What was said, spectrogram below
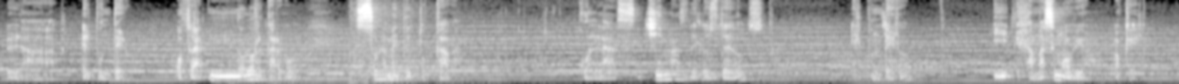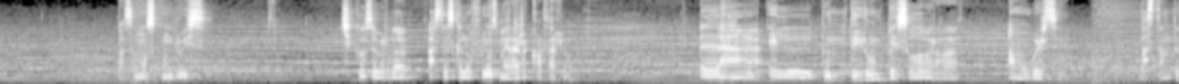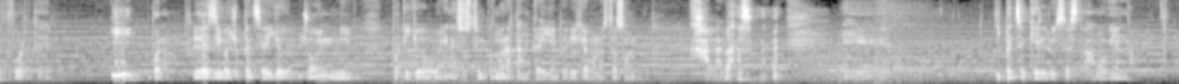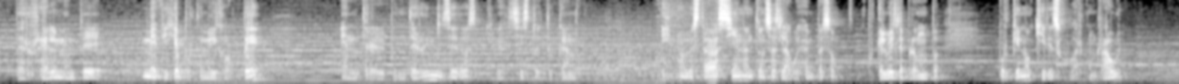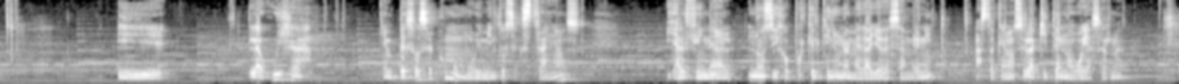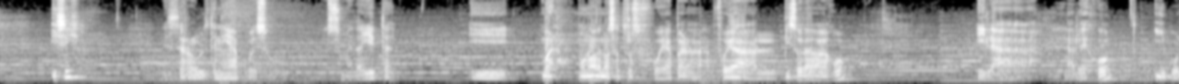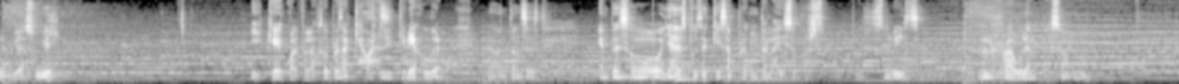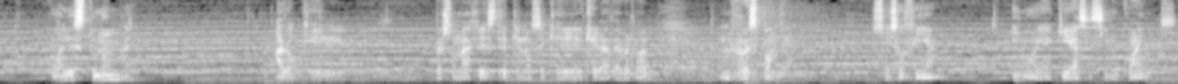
la, el puntero. O sea, no lo recargó, solamente tocaba con las yemas de los dedos el puntero y jamás se movió. Ok. Pasamos con Luis. Chicos, de verdad, hasta escalofríos me da recordarlo. La, el puntero empezó, de verdad, a moverse bastante fuerte. Y bueno, les digo, yo pensé, yo, yo en mí, porque yo en esos tiempos no era tan creyente, dije, bueno, estas son jaladas. eh, y pensé que Luis se estaba moviendo. Pero realmente me fijé porque me dijo, ve entre el puntero y mis dedos y ve si estoy tocando. Y no lo estaba haciendo, entonces la Ouija empezó. Porque Luis le preguntó, ¿por qué no quieres jugar con Raúl? Y la Ouija empezó a hacer como movimientos extraños y al final nos dijo porque él tiene una medalla de San Benito hasta que no se la quite no voy a hacer nada. Y sí, este Raúl tenía pues su, medallita y bueno, uno de nosotros fue, para, fue al piso de abajo y la, la dejó y volvió a subir. ¿Y que, cuál fue la sorpresa? Que ahora sí quería jugar. ¿no? Entonces empezó, ya después de que esa pregunta la hizo pues, pues Luis, Raúl empezó, ¿no? ¿Cuál es tu nombre? A lo que el personaje este que no sé qué, era de verdad responde, soy Sofía y morí aquí hace cinco años.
